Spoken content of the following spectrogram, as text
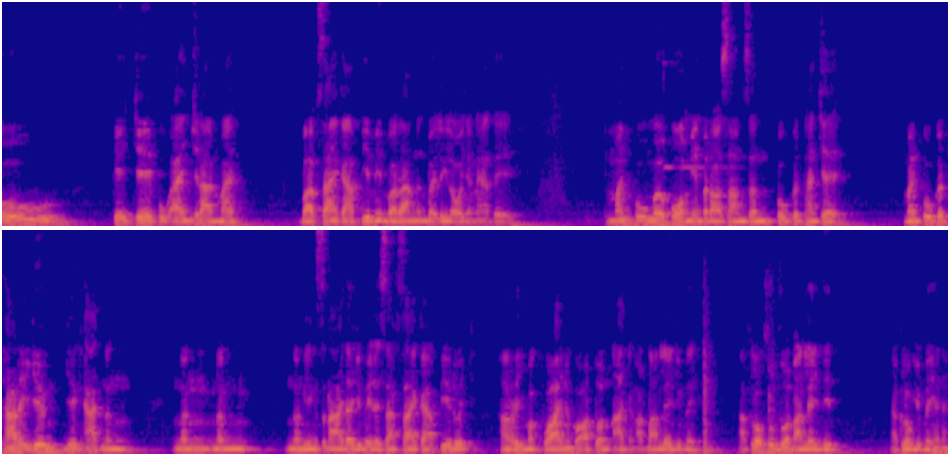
អូគេជេរពូឯងច្រើនម៉េះ បើខ្សែការពៀមានវរ៉ាន់និងបេលីល្អយ៉ាងណាទេមាញ់ពូមើលព័ត៌មានបដិសំសិនពូគិតថាចេះមិនពូគិតថាទេយើងយើងអាចនឹងនឹងនឹងនឹងរៀងស្ដាយដែរយប់នេះដោយសារខ្សែការពារដូច Harry Maguire ហ្នឹងក៏អត់ទាន់អាចនឹងអត់បានលេងយប់នេះអាក្លោកស៊ូមសួនបានលេងទៀតអាក្លោកយប់នេះណា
